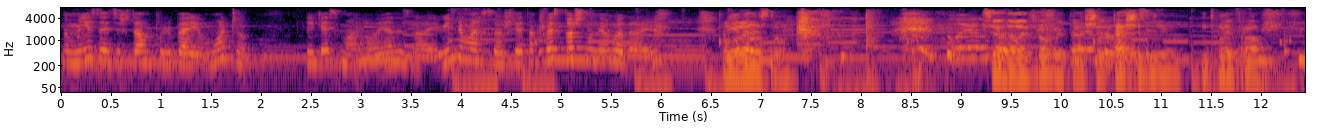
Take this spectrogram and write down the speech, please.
Ну мені здається, що там полюбе є моджо, якесь манго, але я не знаю. Він для мене сказав, що я там щось точно не вгадаю. Коли я Все, давай пробуй. Перше, перше зліво. Ну, твоє право.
